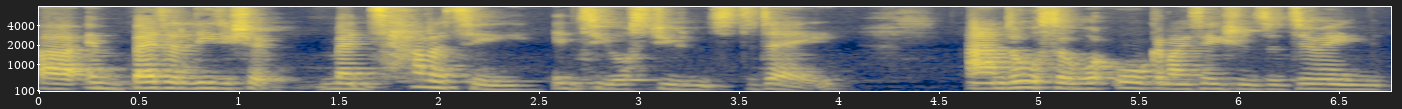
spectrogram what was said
uh, embed a leadership mentality into your students today and also what organizations are doing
